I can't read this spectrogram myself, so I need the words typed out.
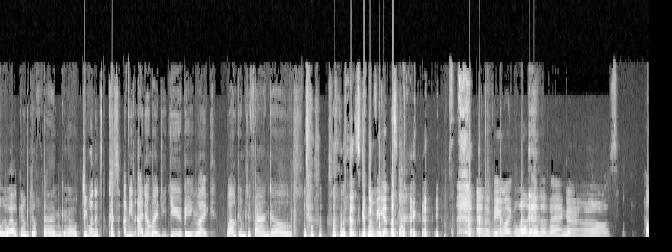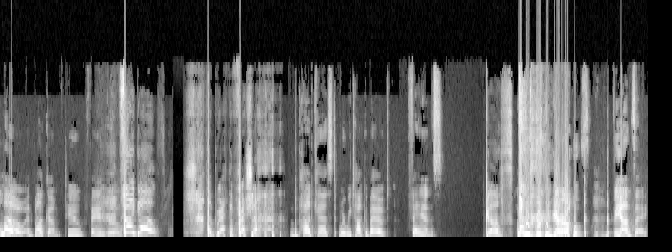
Welcome to Fangirl. Do you want to? Because I mean, I don't mind you being like, "Welcome to Fangirls." That's gonna be it. That's what I'm gonna use. And then being like, welcome to Fangirls. Hello and welcome to Fangirls, Fangirls. A breath of fresh air. the podcast where we talk about fans, Girls. girls, Beyonce,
